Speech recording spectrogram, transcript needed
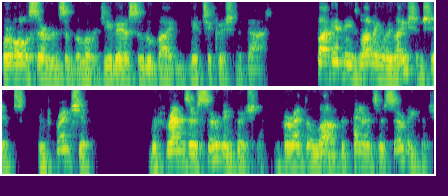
we're all servants of the Lord. Jiva Surupai Nitya Krishna Das. But in these loving relationships and friendship, the friends are serving Krishna. In parental love, the parents are serving Krishna.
